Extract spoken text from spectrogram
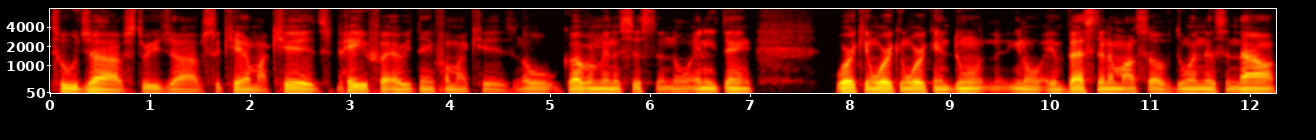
two jobs three jobs to care my kids pay for everything for my kids no government assistance no anything. Working working working doing you know investing in myself doing this and now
